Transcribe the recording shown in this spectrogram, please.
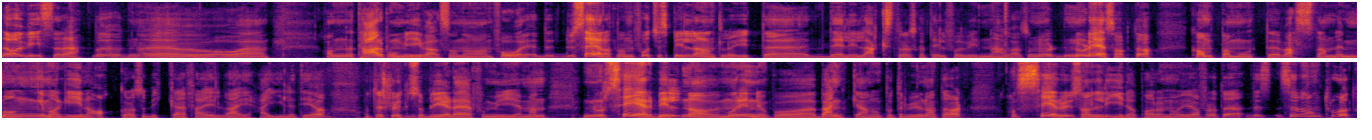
det har jo vist seg, det. og han tærer på omgivelsene. Du, du, ser at han får ikke spillerne til å yte det lille ekstra det skal til for å vinne heller. Så når, når det er sagt, da kampen mot Westham. Det er mange marginer akkurat som bikker feil vei hele tida. Og til slutt så blir det for mye. Men når du ser bildene av Mourinho på benken og på tribunen etter hvert, han ser ut som han lider paranoia. For det, det, Han tror at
